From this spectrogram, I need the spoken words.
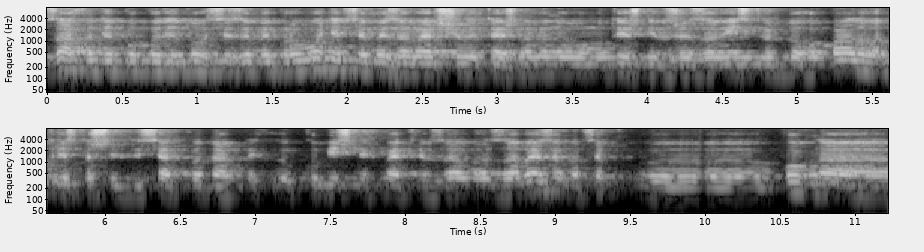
Е, Заходи по підготовці зими проводяться. Ми завершили теж на минулому тижні вже завіз твердого палива, 360 квадратних кубічних метрів завезено. Це е, повна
